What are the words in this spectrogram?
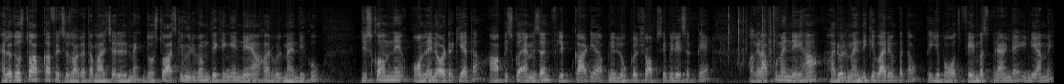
हेलो दोस्तों, आपका फिर से स्वागत है हमारे चैनल में। दोस्तों, आज के वीडियो में हम देखेंगे नया हर्बल मेहंदी को, जिसको हमने ऑनलाइन ऑर्डर किया था। आप इसको अमेजन फ्लिपकार्ट या अपने लोकल शॉप से भी ले सकते हैं। अगर आपको मैं नेहा हर्बल मेहंदी के बारे में बताऊँ तो ये बहुत फ़ेमस ब्रांड है इंडिया में।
